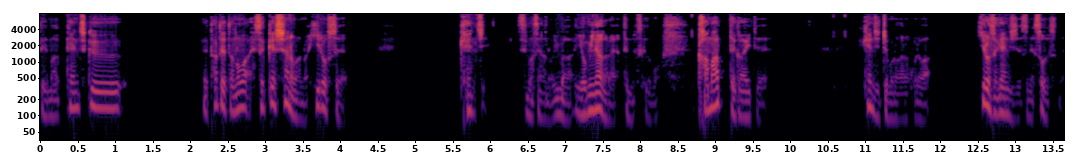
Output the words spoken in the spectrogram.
で、まあ、建築で建てたのは、設計したのは、あの、広瀬健治。すいません、あの、今、読みながらやってるんですけども、釜って書いて、健治ってものかな、これは。広瀬健治ですね、そうですね。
